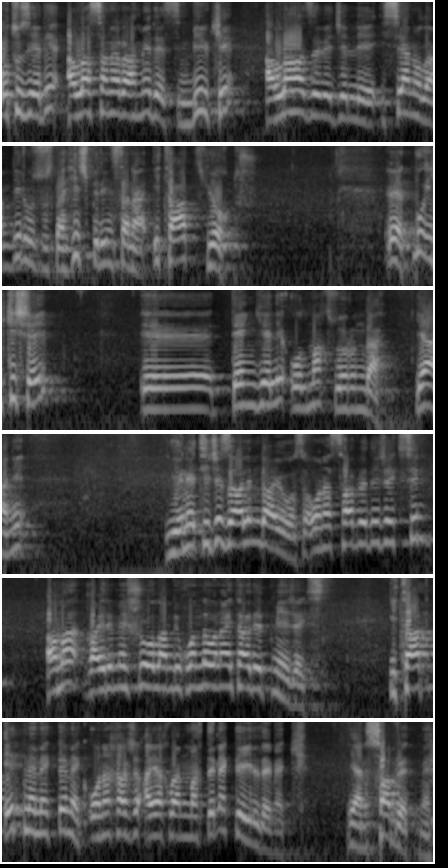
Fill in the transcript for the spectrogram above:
37. Allah sana rahmet etsin. Bil ki Allah Azze ve Celle'ye isyan olan bir hususta hiçbir insana itaat yoktur. Evet bu iki şey e, dengeli olmak zorunda. Yani yönetici zalim dahi olsa ona sabredeceksin ama gayrimeşru olan bir konuda ona itaat etmeyeceksin. İtaat etmemek demek, ona karşı ayaklanmak demek değil demek. Yani sabretmek.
